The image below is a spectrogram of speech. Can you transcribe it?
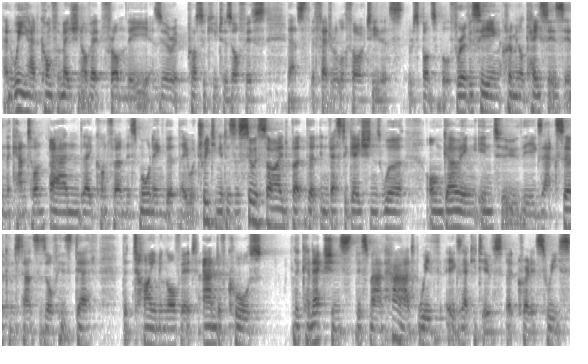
And we had confirmation of it from the Zurich prosecutor's office. That's the federal authority that's responsible for overseeing criminal cases in the canton. And they confirmed this morning that they were treating it as a suicide, but that investigations were ongoing into the exact circumstances of his death, the timing of it, and of course, the connections this man had with executives at Credit Suisse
